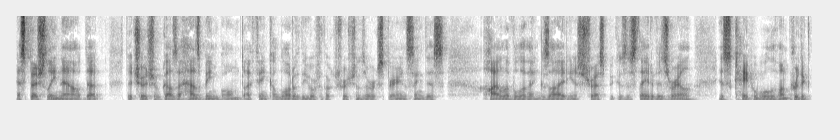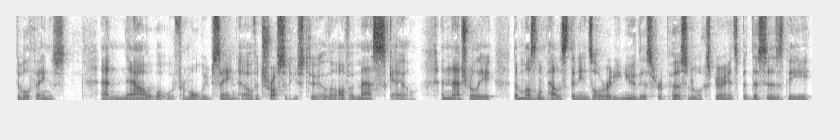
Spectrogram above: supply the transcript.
especially now that the Church of Gaza has been bombed, I think a lot of the Orthodox Christians are experiencing this high level of anxiety and stress because the state of Israel is capable of unpredictable things. And now what from what we've seen of atrocities too of, a mass scale. And naturally the muslim palestinians already knew this for personal experience but this is the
